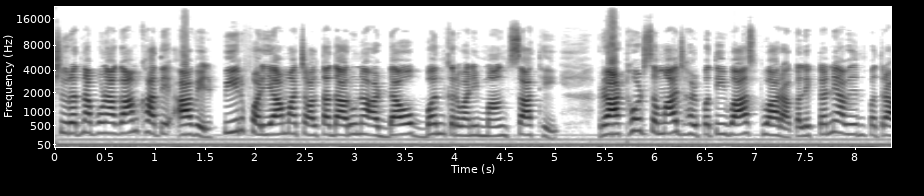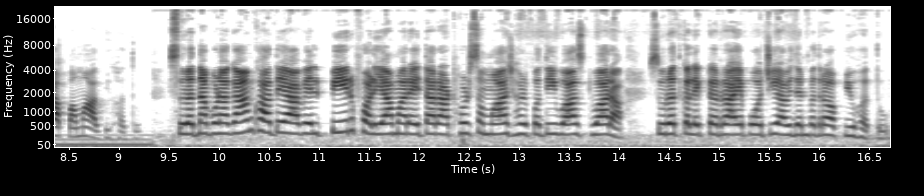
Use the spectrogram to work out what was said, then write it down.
સુરતના પુણા ગામ ખાતે આવેલ પીર ફળિયામાં ચાલતા દારૂના અડ્ડાઓ બંધ કરવાની માંગ સાથે રાઠોડ સમાજ હળપતિવાસ દ્વારા કલેક્ટરને આવેદનપત્ર આપવામાં આવ્યું હતું. સુરતના પુણા ગામ ખાતે આવેલ પીર ફળિયામાં રહેતા રાઠોડ સમાજ હળપતિવાસ દ્વારા સુરત કલેક્ટર રાયે પહોંચી આવેદનપત્ર આપ્યું હતું.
